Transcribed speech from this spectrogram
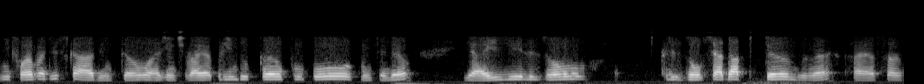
em forma de escada. Então a gente vai abrindo o campo um pouco, entendeu? E aí eles vão eles vão se adaptando, né, a essa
